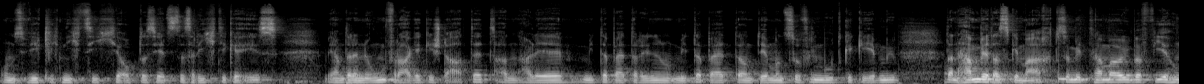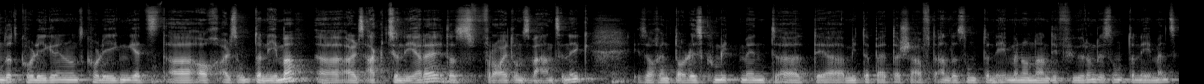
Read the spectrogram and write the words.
uns wirklich nicht sicher, ob das jetzt das Richtige ist. Wir haben dann eine Umfrage gestartet an alle Mitarbeiterinnen und Mitarbeiter und die haben uns so viel Mut gegeben. Dann haben wir das gemacht. Somit haben wir über 400 Kolleginnen und Kollegen jetzt äh, auch als Unternehmer, äh, als Aktionäre. Das freut uns wahnsinnig. Ist auch ein tolles Commitment äh, der Mitarbeiterschaft an das Unternehmen und an die Führung des Unternehmens.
